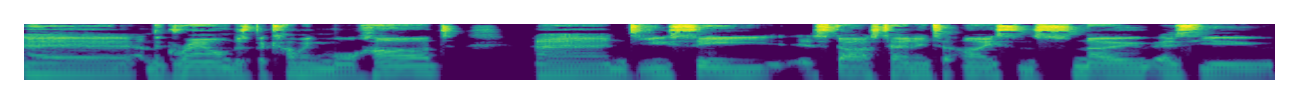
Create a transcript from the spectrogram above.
Uh, and the ground is becoming more hard. And you see it starts turning to ice and snow as you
